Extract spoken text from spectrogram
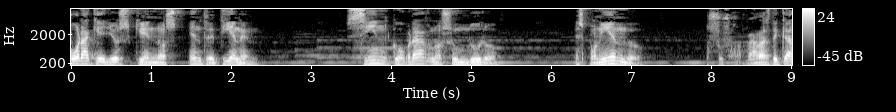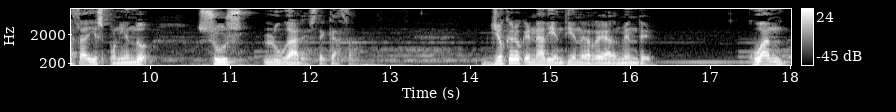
por aquellos que nos entretienen sin cobrarnos un duro, exponiendo sus jornadas de caza y exponiendo sus lugares de caza. Yo creo que nadie entiende realmente cuán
